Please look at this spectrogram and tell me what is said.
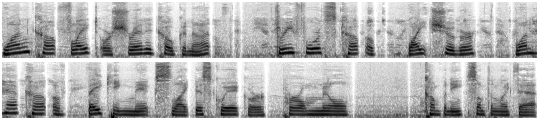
One cup flaked or shredded coconut, three-fourths cup of white sugar, one half cup of baking mix like Bisquick or Pearl Mill Company, something like that,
